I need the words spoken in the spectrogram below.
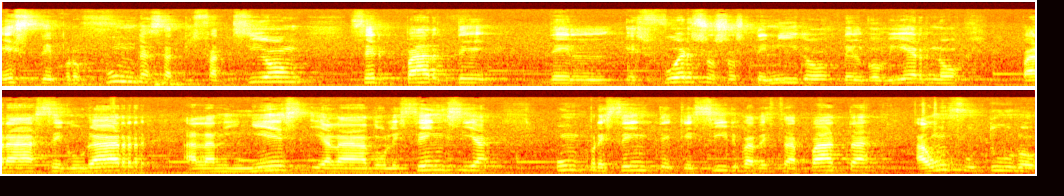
es de profunda satisfacción ser parte del esfuerzo sostenido del gobierno para asegurar a la niñez y a la adolescencia un presente que sirva de zapata a un futuro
